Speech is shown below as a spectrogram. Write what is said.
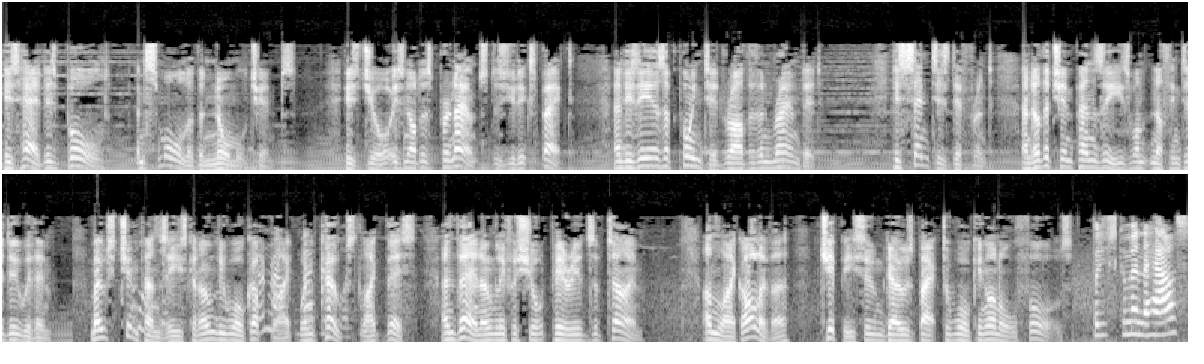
His head is bald and smaller than normal chimps. His jaw is not as pronounced as you'd expect, and his ears are pointed rather than rounded. His scent is different, and other chimpanzees want nothing to do with him. Most chimpanzees can only walk upright when coaxed like this, and then only for short periods of time. Unlike Oliver, Chippy soon goes back to walking on all fours. But he used to come in the house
